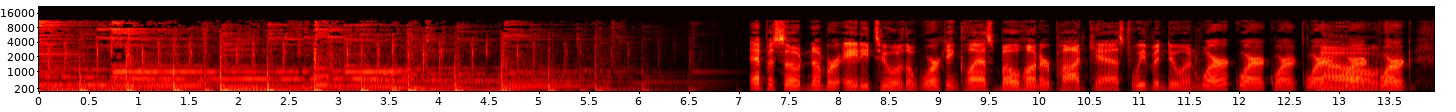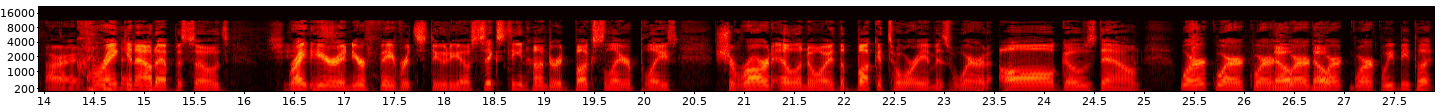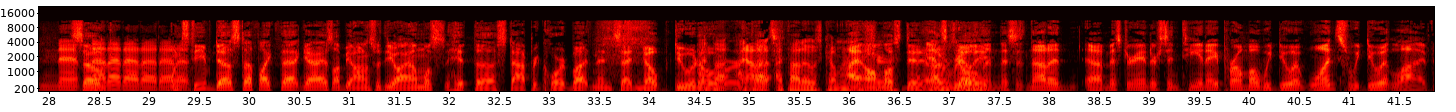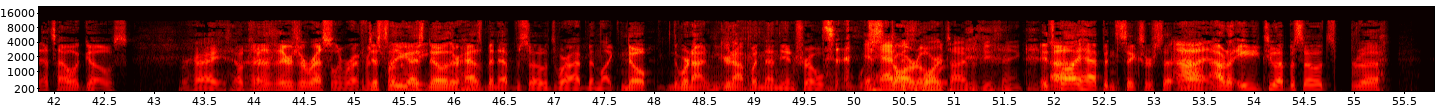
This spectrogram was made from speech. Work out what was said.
Episode number 82 of the Working Class Bow Hunter podcast. We've been doing work, work, work, work, No, work, work, All right. cranking out episodes right Jeez. here in your favorite studio, 1600 Buckslayer Place, Sherrard, Illinois. The Buckatorium is where it all goes down. Work, work, work, Nope, work, nope. work, work. We'd be putting that. So, da-da-da-da-da. When Steve does stuff like that, guys, I'll be honest with you. I almost hit the stop record button and said, "Nope, do it I over." thought, I, thought, I thought it was coming. I for almost did it. It's I really. golden. This is not a uh, Mr. Anderson TNA promo. We do it once. We do it live. That's how it goes. Right. Okay. Uh, there's a wrestling reference. Just so for you guys week. know, there has been episodes where I've been like, "Nope, we're not. You're not putting that in the intro." It Start happens more times than you think. It's Uh, probably happened six or seven uh, uh, out of 82 episodes. Bruh,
